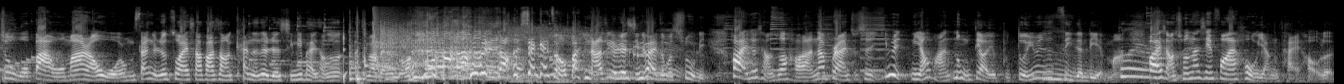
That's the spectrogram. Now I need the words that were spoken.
就我爸、我妈，然后我，我们三个人就坐在沙发上看着那人形立牌，想说啊，鸡巴白很多，然后现在该怎么办？拿这个人形立牌怎么处理？后来就想说，好了，那不然就是因为你要把它弄掉也不对，因为是自己的脸嘛。对、后来想说，那先放在后阳台好了。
